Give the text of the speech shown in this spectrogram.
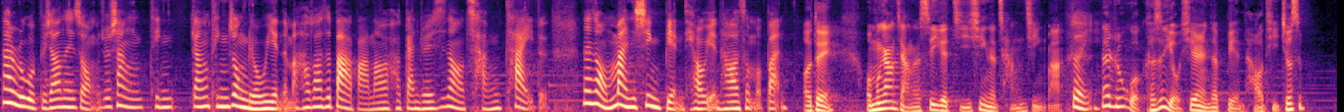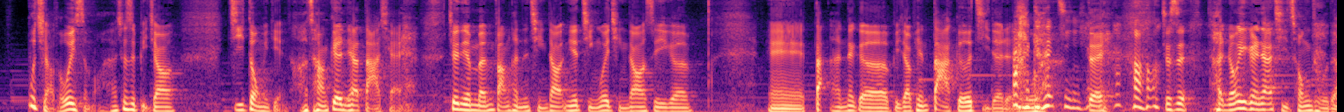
那如果比较那种，就像听刚听众留言的嘛，他说他是爸爸，然后他感觉是那种常态的，那种慢性扁桃炎，他要怎么办？哦，对，我们刚刚讲的是一个急性的场景嘛。对。那如果可是有些人的扁桃体就是不晓得为什么，他就是比较激动一点，常常跟人家打起来，就你的门房可能请到你的警卫请到是一个，诶、欸、大那个比较偏大哥级的人，大哥级，对，就是很容易跟人家起冲突的，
